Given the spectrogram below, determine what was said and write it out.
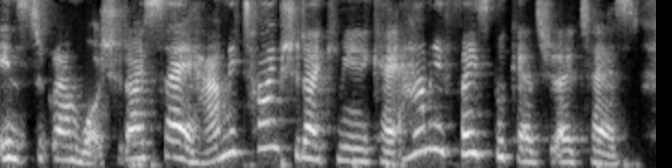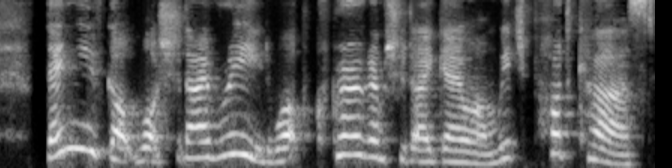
Instagram? What should I say? How many times should I communicate? How many Facebook ads should I test? Then you've got what should I read? What program should I go on? Which podcast?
